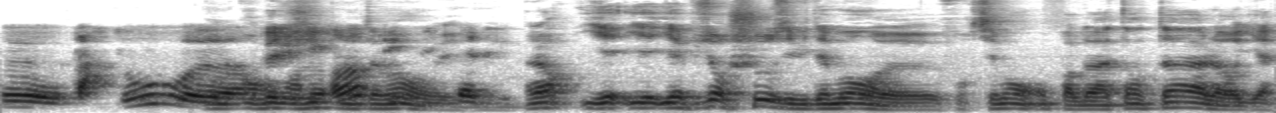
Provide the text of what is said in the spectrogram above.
peu partout. Euh, en, en, Belgique en Europe, notamment, oui. Alors, il y, y, a plusieurs choses, évidemment. Euh, forcément, on parle d'un attentat. Alors, il y a,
